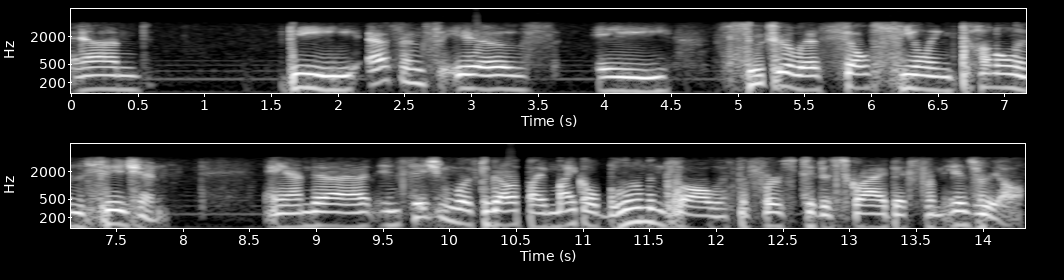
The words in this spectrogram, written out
and the essence is a sutureless, self-sealing tunnel incision. And uh, incision was developed by Michael Blumenthal, was the first to describe it from Israel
